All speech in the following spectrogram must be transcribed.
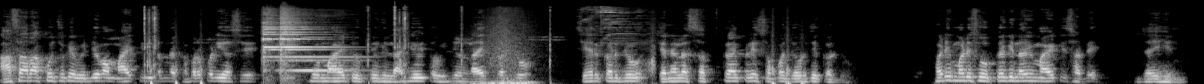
આશા રાખું છું કે વિડીયોમાં માહિતીની તમને ખબર પડી હશે. જો માહિતી ઉપયોગી લાગી હોય તો વિડીયોને લાઇક કરજો શેર કરજો ચેનલને સબસ્ક્રાઈબ કરી સપોર્ટ જરૂરથી કરજો. ફરી મળીશું ઉપયોગી નવી માહિતી સાથે. જય હિન્દ.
